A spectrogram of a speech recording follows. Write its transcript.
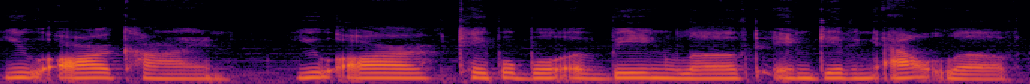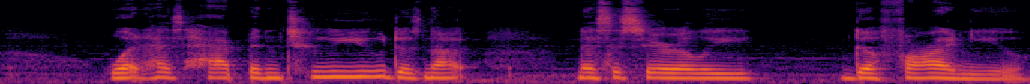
you are kind, you are capable of being loved and giving out love what has happened to you does not necessarily define you.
